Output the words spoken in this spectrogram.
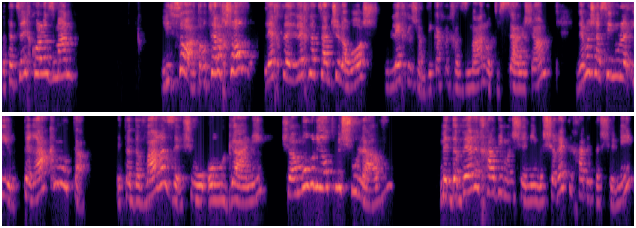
ואתה צריך כל הזמן לנסוע, אתה רוצה לחשוב? לך, לך לצד של הראש, לך לשם, תיקח לך זמן או תיסע לשם, זה מה שעשינו לעיר, פירקנו אותה, את הדבר הזה שהוא אורגני, שאמור להיות משולב, מדבר אחד עם השני, משרת אחד את השני,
